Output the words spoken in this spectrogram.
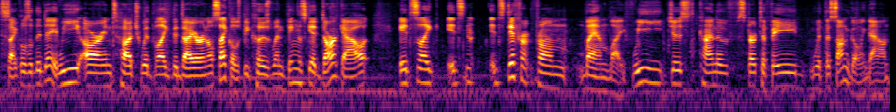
cycles of the day, we are in touch with like the diurnal cycles because when things get dark out, it's like it's it's different from land life. We just kind of start to fade with the sun going down,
